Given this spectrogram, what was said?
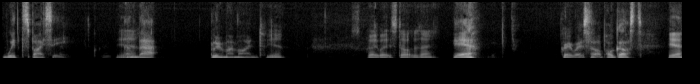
with spicy, Yeah, and that blew my mind. yeah, it's a great way to start the day. Yeah. Great way to start a podcast. Yeah.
